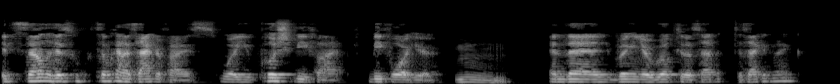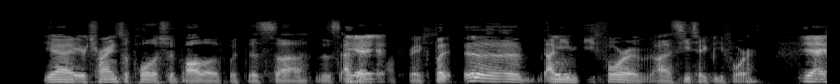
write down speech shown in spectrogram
It sounds like there's some kind of sacrifice where you push B5, B4 here, Mm. and then bringing your rook to the to second rank. Yeah, you're trying to pull a Shabalov with this uh this epic Yeah, yeah. break, but uh, I mean b4, uh, c take b4. Yeah.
